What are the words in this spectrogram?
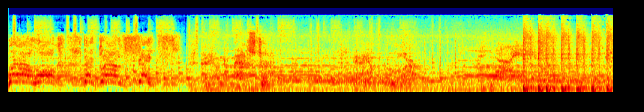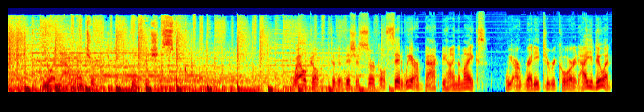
When I walk, the ground shakes. I am the master, I am the ruler of the world. You are now entering the vicious circle. Welcome to the Vicious Circle. Sid, we are back behind the mics. We are ready to record. How you doing?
